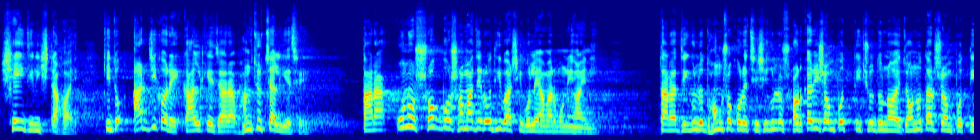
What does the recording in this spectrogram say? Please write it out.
সেই জিনিসটা হয়। কিন্তু আর্জি করে কালকে যারা ভাঙচুর চালিয়েছে, তারা কোনো সভ্য সমাজের অধিবাসী বলে আমার মনে হয়নি। তারা যেগুলো ধ্বংস করেছে, সেগুলো সরকারি সম্পত্তি শুধু নয়, জনতার সম্পত্তি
